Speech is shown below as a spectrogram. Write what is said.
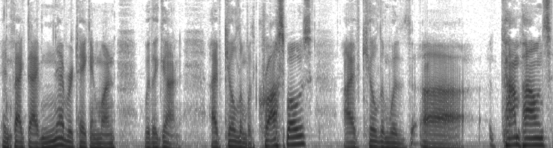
In fact, I've never taken one with a gun. I've killed them with crossbows. I've killed them with uh, compounds,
